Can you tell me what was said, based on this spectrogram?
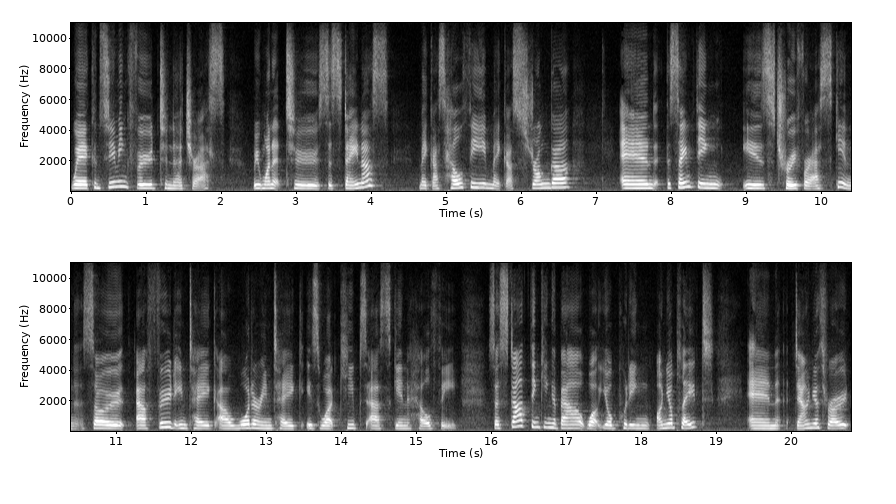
we're consuming food to nurture us. We want it to sustain us, make us healthy, make us stronger. And the same thing is true for our skin. So, our food intake, our water intake is what keeps our skin healthy. So start thinking about what you're putting on your plate and down your throat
